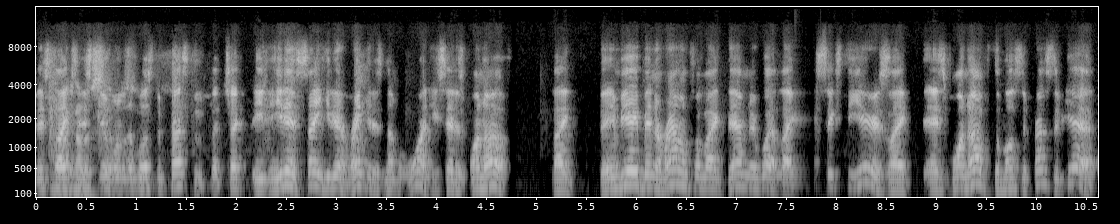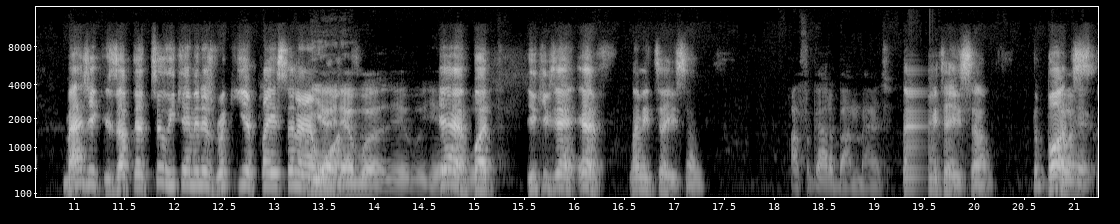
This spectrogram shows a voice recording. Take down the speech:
It's I like it's still one of the most impressive. But check, he, he didn't say he didn't rank it as number one. He said it's one of. Like the NBA been around for like damn near what, like 60 years. Like it's one of the most impressive. Yeah, Magic is up there too. He came in his rookie year, played center and Yeah, won. that was it. Was, yeah, Yeah, that but- was. You keep saying if. Let me tell you something. I forgot about Magic. Let me tell you something. The Go ahead, Bucks,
